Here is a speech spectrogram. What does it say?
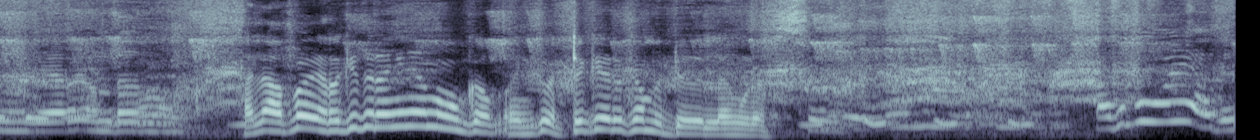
നീ വേറെ ഉണ്ടോ അല്ല അപ്പൊ ഇറക്കി തരാമെങ്കിൽ ഞാൻ നോക്കാം. എനിക്ക് ഒറ്റയ്ക്ക് ഇറക്കാൻ പറ്റുമോ എല്ലാം കൂടെ? അത് പോയാ അത്?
